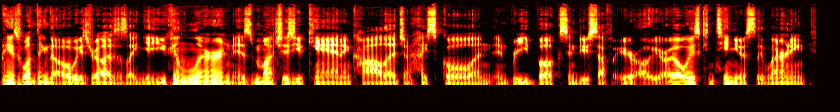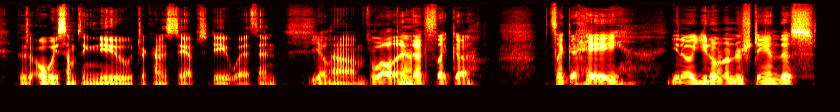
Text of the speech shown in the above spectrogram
I think it's one thing to always realize is like, yeah, you can learn as much as you can in college and high school and, and read books and do stuff. But you're you're always continuously learning. There's always something new to kind of stay up to date with. And Yeah. um, Well, and Yeah. that's like a, it's like a hey, you know, you don't understand this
